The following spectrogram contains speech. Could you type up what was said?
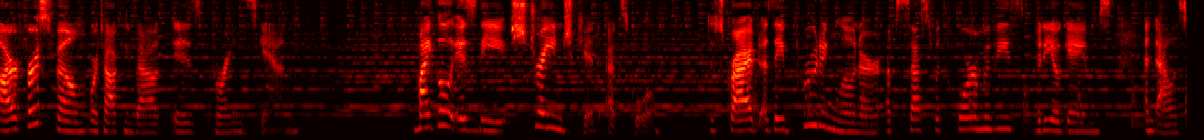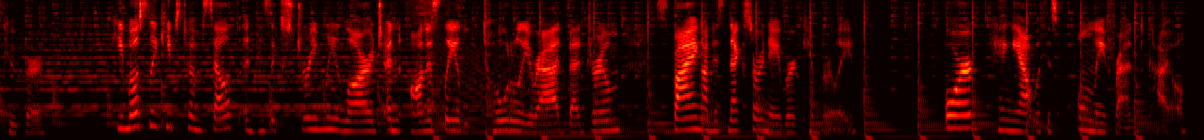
Our first film we're talking about is Brain Scan. Michael is the strange kid at school, described as a brooding loner obsessed with horror movies, video games, and Alice Cooper. He mostly keeps to himself in his extremely large and honestly totally rad bedroom, spying on his next door neighbor, Kimberly. Or hanging out with his only friend, Kyle.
